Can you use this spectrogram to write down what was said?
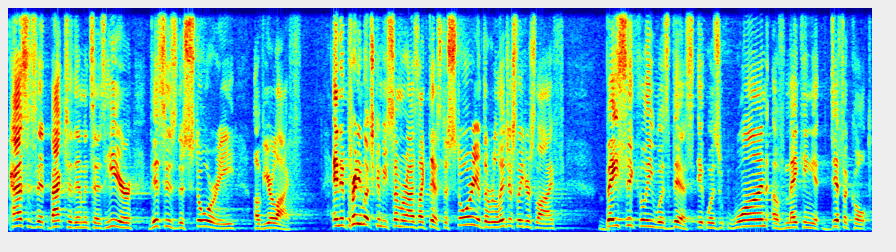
passes it back to them and says, Here, this is the story of your life. And it pretty much can be summarized like this The story of the religious leader's life basically was this it was one of making it difficult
